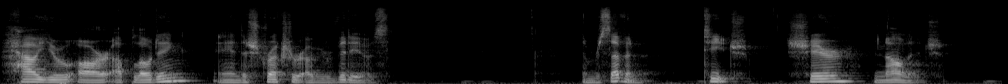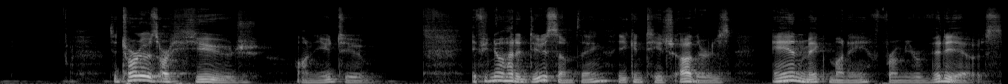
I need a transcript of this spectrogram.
how you are uploading and the structure of your videos. Number seven, teach, share knowledge. Tutorials are huge on YouTube. If you know how to do something, you can teach others and make money from your videos.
